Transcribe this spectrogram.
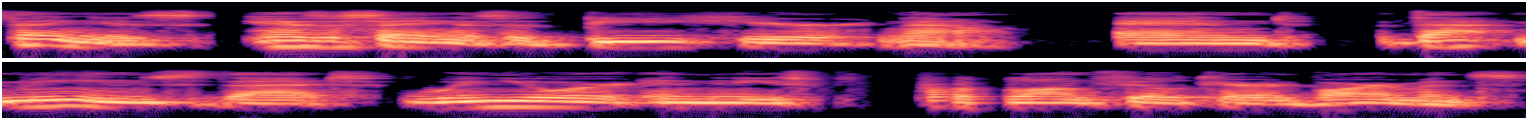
thing is, he has a saying is that be here now. And that means that when you're in these prolonged field care environments,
